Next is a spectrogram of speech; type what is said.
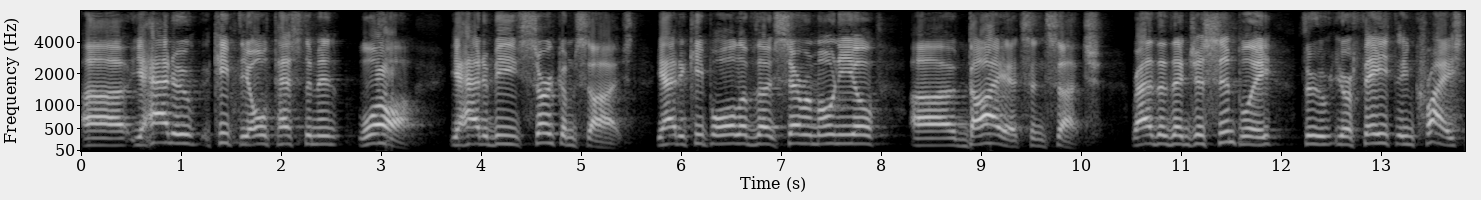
Uh, you had to keep the Old Testament law. You had to be circumcised. You had to keep all of the ceremonial uh, diets and such, rather than just simply through your faith in Christ,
